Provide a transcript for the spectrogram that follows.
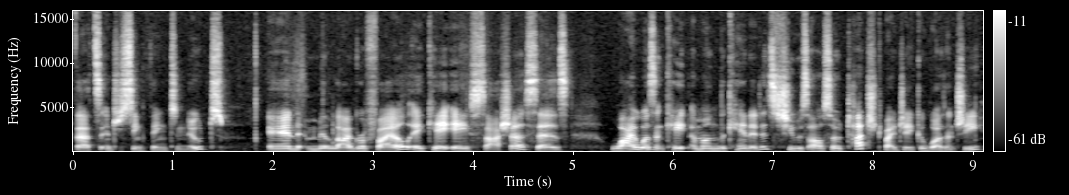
that's an interesting thing to note. And Milagrophile, aka Sasha, says, Why wasn't Kate among the candidates? She was also touched by Jacob, wasn't she?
